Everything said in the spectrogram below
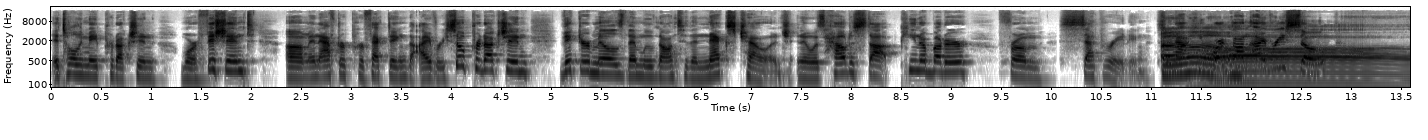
It totally made production more efficient. Um, and after perfecting the ivory soap production, Victor Mills then moved on to the next challenge, and it was how to stop peanut butter from separating. So now he worked on ivory soap.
